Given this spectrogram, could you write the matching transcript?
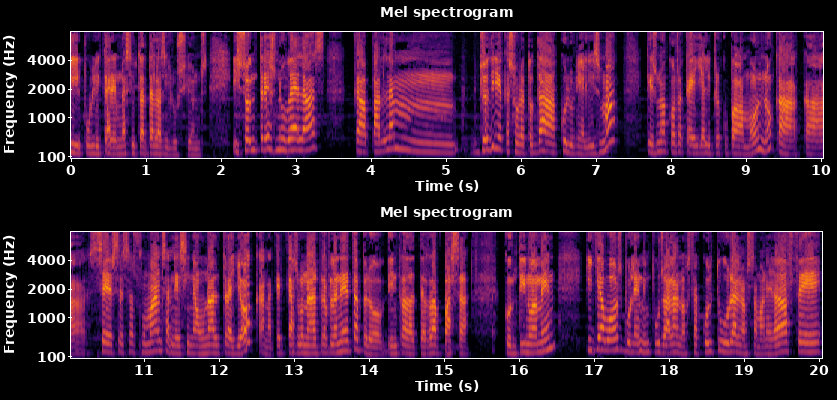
i publicarem La ciutat de les il·lusions. I són tres novel·les que parlen, jo diria que sobretot de colonialisme, que és una cosa que a ella li preocupava molt, no? que, que certs éssers humans anessin a un altre lloc, en aquest cas un altre planeta, però dintre de la Terra passa contínuament, i llavors volem imposar la nostra cultura, la nostra manera de fer,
